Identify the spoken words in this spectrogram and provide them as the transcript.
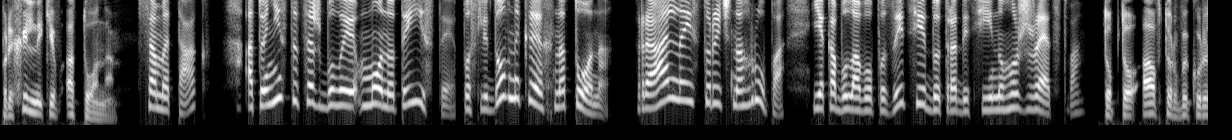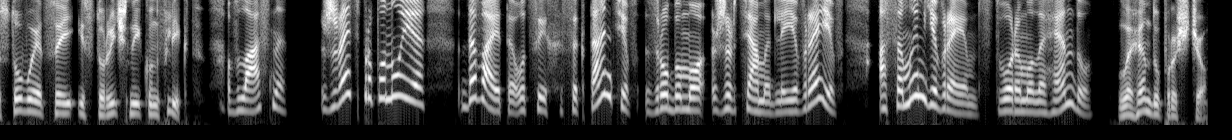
прихильників Атона. Саме так. Атоністи – це ж були монотеїсти, послідовники Ехнатона, реальна історична група, яка була в опозиції до традиційного жрецтва. Тобто автор використовує цей історичний конфлікт. Власне, жрець пропонує «давайте оцих сектантів зробимо жерцями для євреїв, а самим євреям створимо легенду». Легенду про що?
